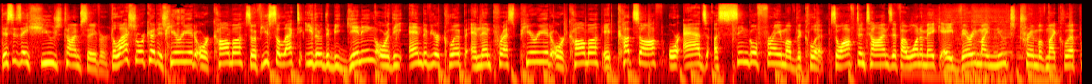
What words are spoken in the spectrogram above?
This is a huge time saver. The last shortcut is period or comma, so if you select either the beginning or the end of your clip and then press period or comma, it cuts off or adds a single frame of the clip. So oftentimes if I want to make a very minute trim of my clip,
